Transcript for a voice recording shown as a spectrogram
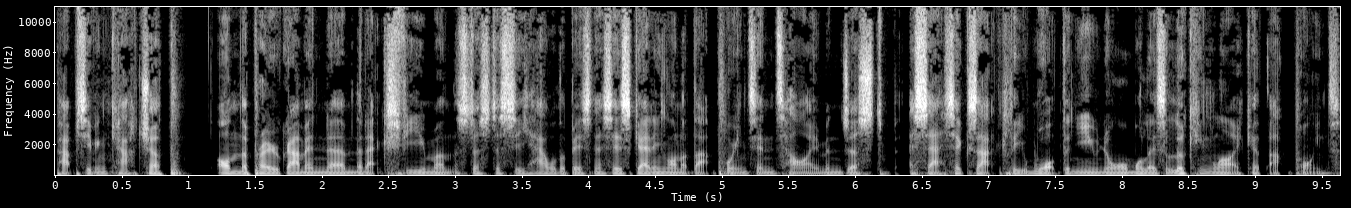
perhaps even catch up on the program in um, the next few months just to see how the business is getting on at that point in time and just assess exactly what the new normal is looking like at that point.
